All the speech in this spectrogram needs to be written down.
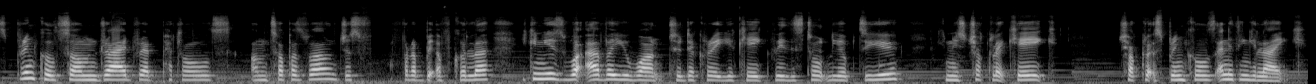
sprinkle some dried red petals on top as well just for a bit of color. You can use whatever you want to decorate your cake with. It's totally up to you. You can use chocolate cake chocolate sprinkles anything you like.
